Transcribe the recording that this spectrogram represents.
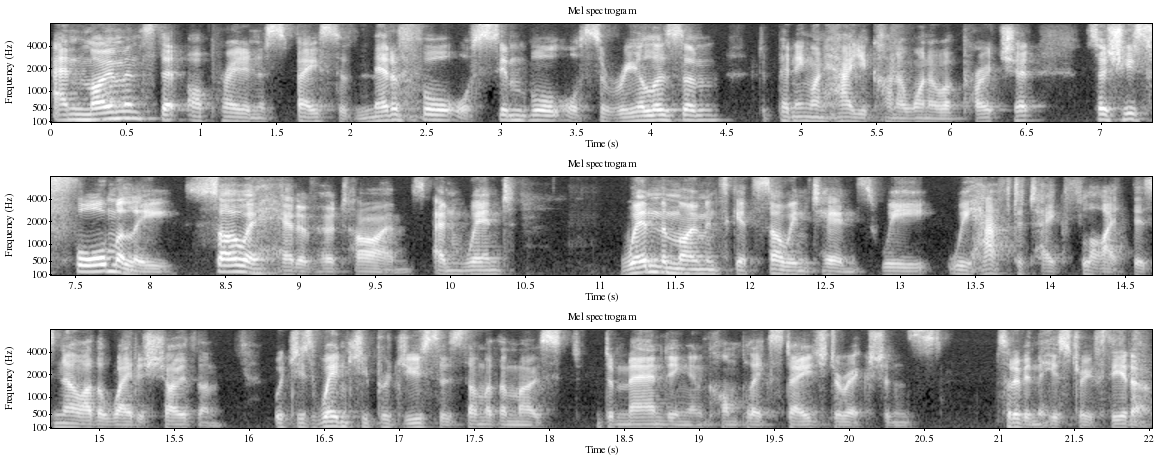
and moments that operate in a space of metaphor or symbol or surrealism depending on how you kind of want to approach it. So she's formally so ahead of her times. And went when the moments get so intense we we have to take flight. There's no other way to show them which is when she produces some of the most demanding and complex stage directions sort of in the history of theatre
